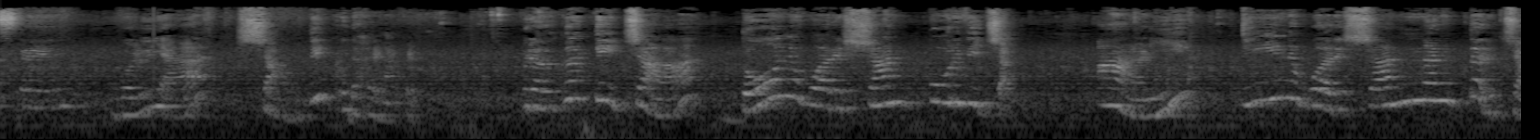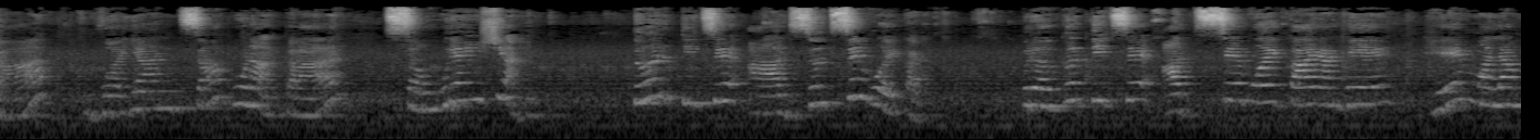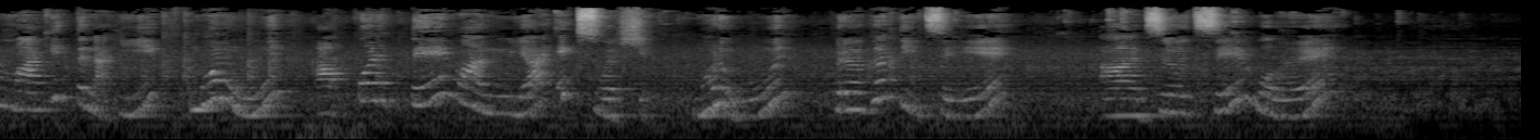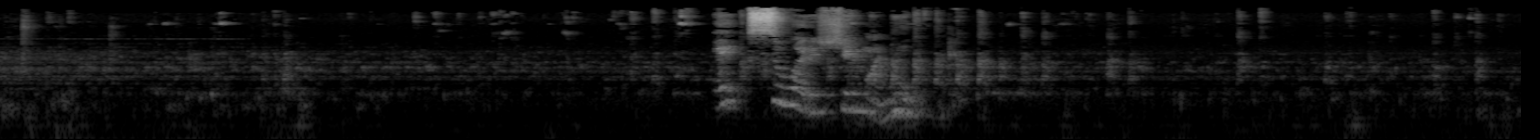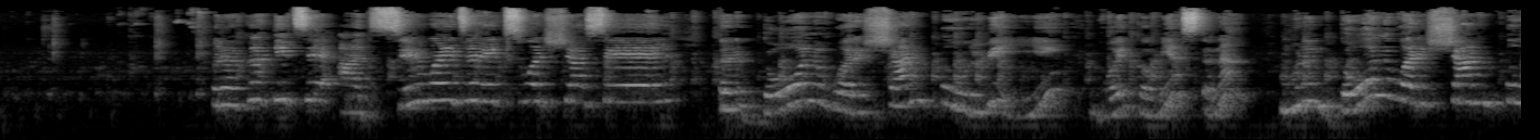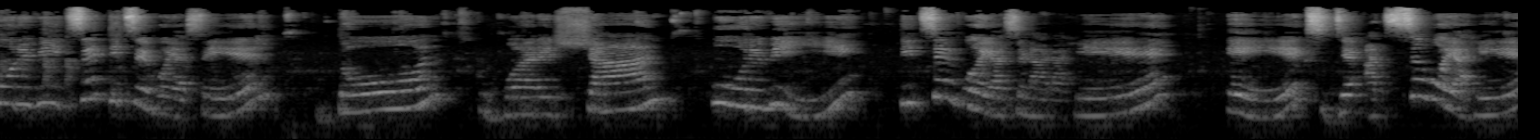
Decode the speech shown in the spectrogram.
असते वळूया शाब्दिक उदाहरणाकडे. प्रगतीच्या दोन वर्षांपूर्वीच्या आणि तीन वर्षांनंतरच्या वयांचा गुणाकार चौऱ्याऐंशी आहे. तर तिचे आजचे वय काय प्रगतीचे आजचे वय काय आहे? हे मला माहीत नाही म्हणून आपण ते मानूया एक्स वर्षे म्हणून प्रगतीचे आजचे वय एक्स वर्षे मानू. तिचे आजचे वय जर एक्स वर्ष असेल तर दोन वर्षांपूर्वी वय कमी असतं ना? म्हणून दोन वर्षांपूर्वीचे तिचे वय असेल दोन वर्षांपूर्वी तिचे वय असणार आहे एक्स जे आजचं वय आहे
